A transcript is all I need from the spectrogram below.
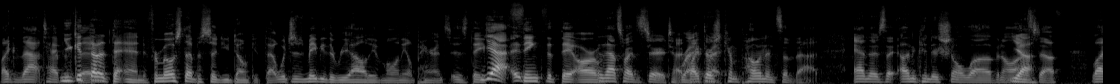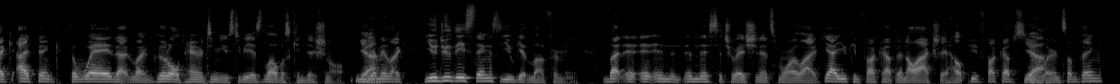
Like that type of you get thing. that at the end. For most episode, you don't get that, which is maybe the reality of millennial parents. Is they Yeah, it- think that they are and that's why it's a stereotype. Right, like there's right. components of that, and there's like unconditional love and all Yeah. that stuff. Like I think the way that like good old parenting used to be is love was conditional. You know Yeah. I mean like you do these things, you get love from me. But in, in in this situation, it's more like yeah, you can fuck up, and I'll actually help you fuck up, so Yeah. you learn something.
